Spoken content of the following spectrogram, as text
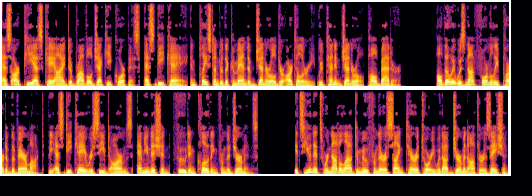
SRPSKI Dobrovoljački Korpus, SDK and placed under the command of General der Artillerie Lieutenant General Paul Bader. Although it was not formally part of the Wehrmacht, the SDK received arms, ammunition, food and clothing from the Germans. Its units were not allowed to move from their assigned territory without German authorization.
